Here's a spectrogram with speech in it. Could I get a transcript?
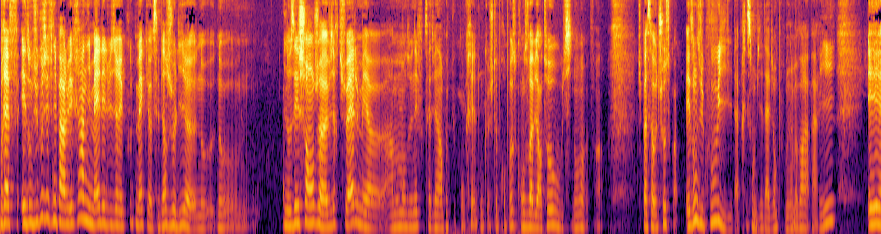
Bref, et donc du coup, j'ai fini par lui écrire un email et lui dire, écoute, mec, c'est bien joli nos nos échanges euh, virtuels, mais euh, à un moment donné, il faut que ça devienne un peu plus concret. Donc, euh, je te propose qu'on se voit bientôt, ou sinon, enfin, je passe à autre chose, quoi. Et donc, du coup, il a pris son billet d'avion pour venir me voir à Paris. Et,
